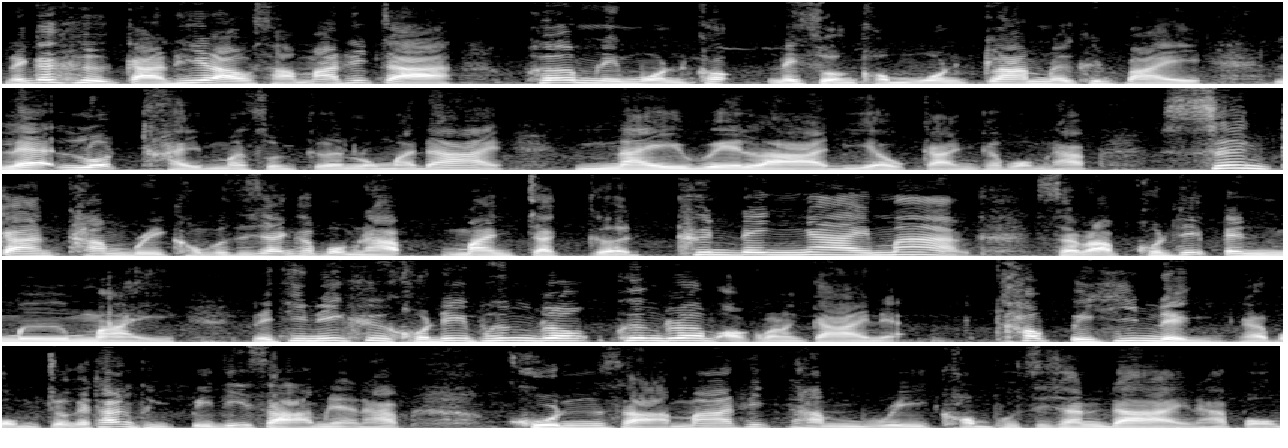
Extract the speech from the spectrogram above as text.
นั่นก็คือการที่เราสามารถที่จะเพิ่มในมวลในส่วนของมวลกล้ามเนื้อขึ้นไป และลดไขมันส่วนเกินลงมาได้ ในเวลาเดียวกันครับผมครับซึ่งการทำ recomposition ครับผมครับมันจะเกิดขึ้นได้ง่ายมากสำหรับคนที่เป็นมือใหม่ ในที่นี้คือคนที่เพิ่งเริ่มเพิ่งเริ่มออกกำลังกายเนี่ยเข้าปีที่1นะครับผมจนกระทั่งถึงปีที่3เนี่ยนะครับคุณสามารถที่จะทำ recomposition ได้นะครับผม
